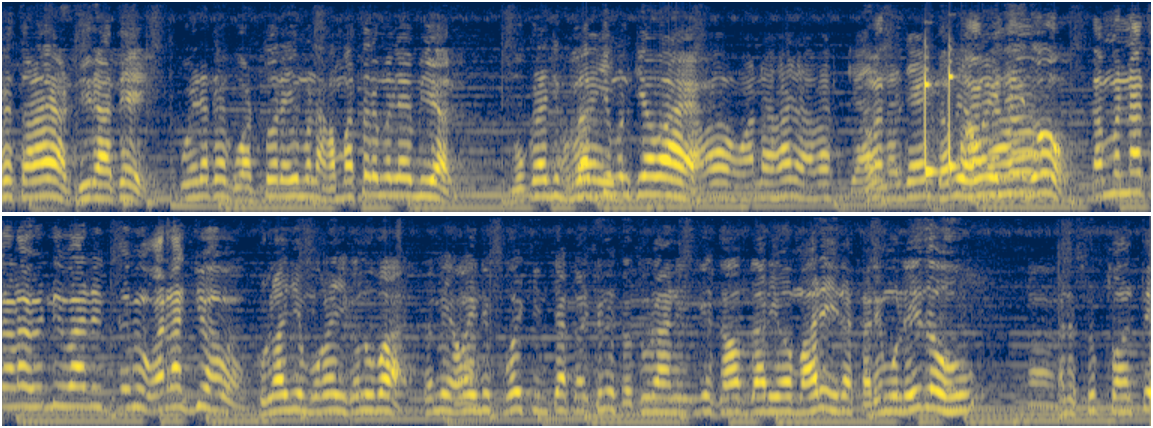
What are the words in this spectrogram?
હે તળાય અડધી રાતે. કોઈને કઈ ગોઠતો નહીં મને સમાચાર મળે બિયાન મોકરાજી ગુલાબજી મને કહેવાય. હવે જાય. તમે હવે નહીં દો તમને ના ચડાવ એટલી વાર તમે વરાગજો હવે. ફુલાજી મોકરાજી કનુભા તમે હવે એની કોઈ ચિંતા કરશો ને ધતુરાની એ જવાબદારી હવે મારી ને ઘરે હું લઈ દઉં છું. અને સુખ શાંતિ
